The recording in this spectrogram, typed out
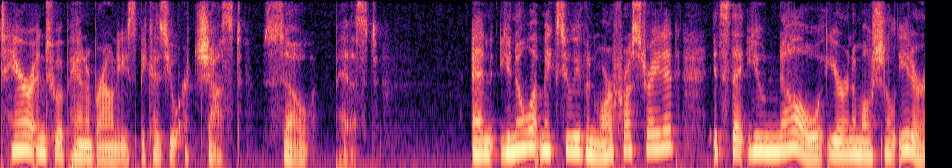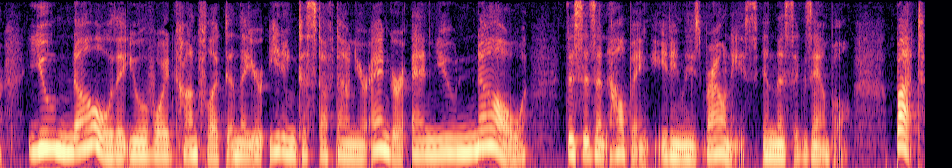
tear into a pan of brownies because you are just so pissed. And you know what makes you even more frustrated? It's that you know you're an emotional eater. You know that you avoid conflict and that you're eating to stuff down your anger. And you know this isn't helping eating these brownies in this example. But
